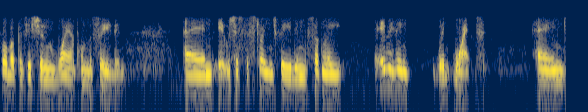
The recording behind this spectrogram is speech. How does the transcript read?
from a position way up on the ceiling. And it was just a strange feeling. Suddenly, everything went white. And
